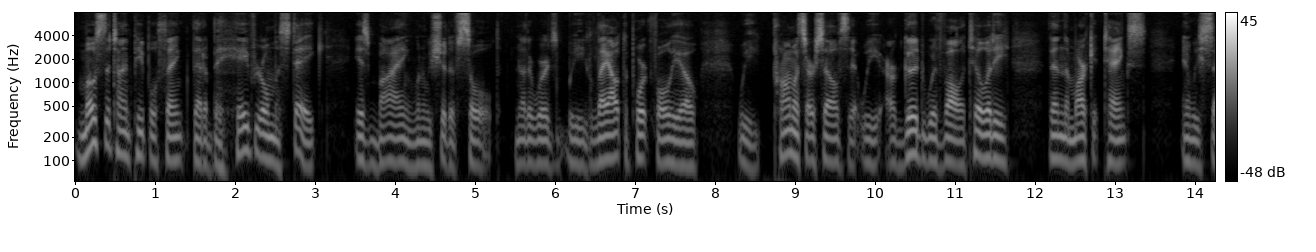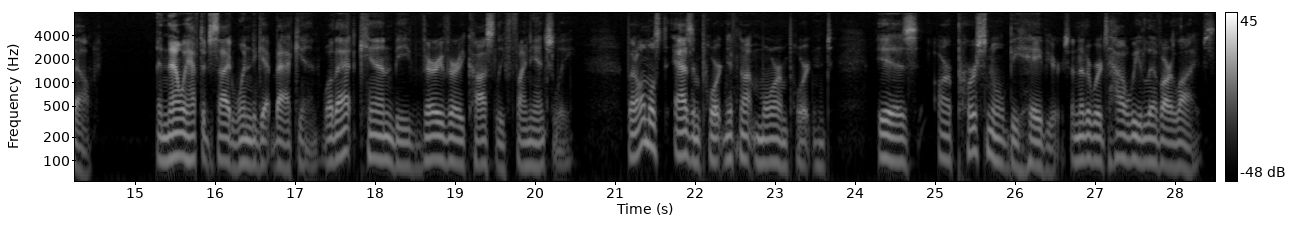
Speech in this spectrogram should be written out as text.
most of the time people think that a behavioral mistake is buying when we should have sold. In other words, we lay out the portfolio, we promise ourselves that we are good with volatility, then the market tanks and we sell. And now we have to decide when to get back in. Well, that can be very, very costly financially. But almost as important, if not more important, is our personal behaviors. In other words, how we live our lives.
